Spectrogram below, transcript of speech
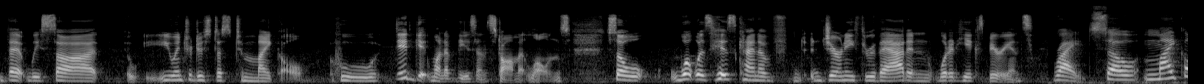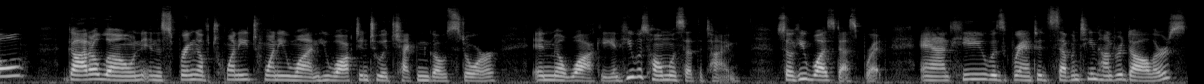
that we saw, you introduced us to Michael, who did get one of these installment loans. So, what was his kind of journey through that and what did he experience? Right. So, Michael got a loan in the spring of 2021. He walked into a Check 'n Go store in Milwaukee and he was homeless at the time. So he was desperate. And he was granted $1,700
